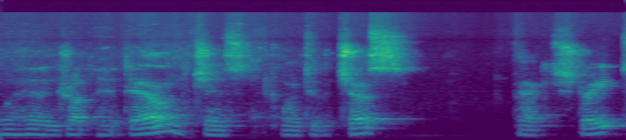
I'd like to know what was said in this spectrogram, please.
Go ahead and drop the head down, chin's going to the chest, back straight.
